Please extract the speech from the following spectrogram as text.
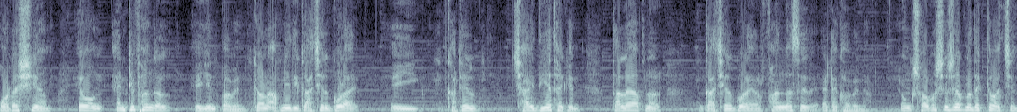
পটাশিয়াম এবং অ্যান্টিফাঙ্গাল এজেন্ট পাবেন। কারণ আপনি যদি গাছের গোড়ায় এই কাঠের ছাই দিয়ে থাকেন, তাহলে আপনার গাছের গোড়ায় আর ফাঙ্গাসের অ্যাটাক হবে না। এবং সর্বশেষে আপনারা দেখতে পাচ্ছেন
